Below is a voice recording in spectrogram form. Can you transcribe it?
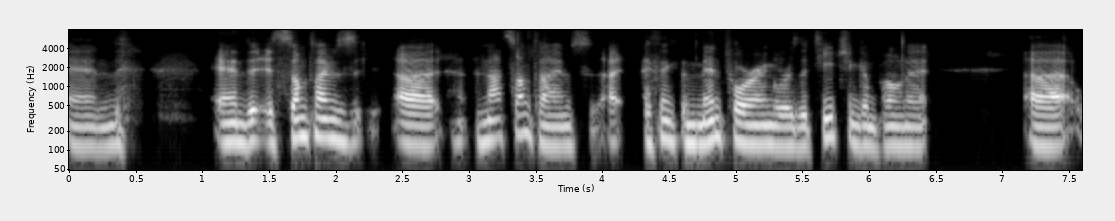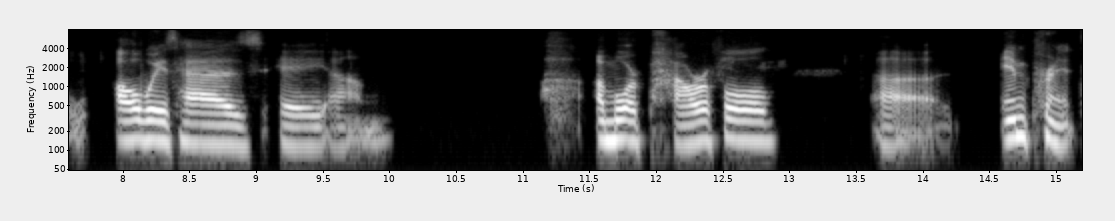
and and it's sometimes uh, not sometimes I, I think the mentoring or the teaching component uh, always has a um, a more powerful uh, imprint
